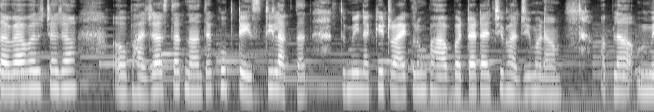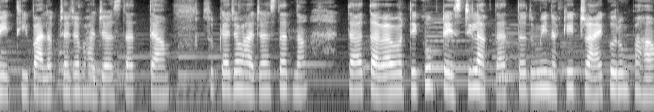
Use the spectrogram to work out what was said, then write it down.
तव्यावरच्या ज्या भाज्या असतात ना त्या खूप टेस्टी लागतात. तुम्ही नक्की ट्राय करून पहा. बटाट्याची भाजी म्हणा आपला मेथी पालकच्या ज्या भाज्या असतात त्या सुक्या ज्या भाज्या असतात ना त्या तव्यावरती खूप टेस्टी लागतात. तर तुम्ही नक्की ट्राय करून पहा.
